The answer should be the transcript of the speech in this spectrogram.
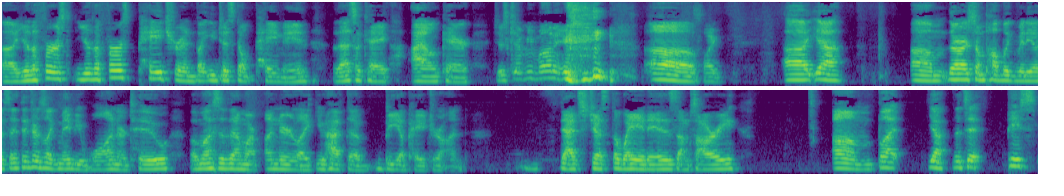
uh, you're the first. You're the first patron, but you just don't pay me. That's okay. I don't care. Just give me money. uh, like, uh, yeah. Um, there are some public videos. I think there's like maybe one or two, but most of them are under like you have to be a patron that's just the way it is. I'm sorry. Um, but yeah, that's it. Peace.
